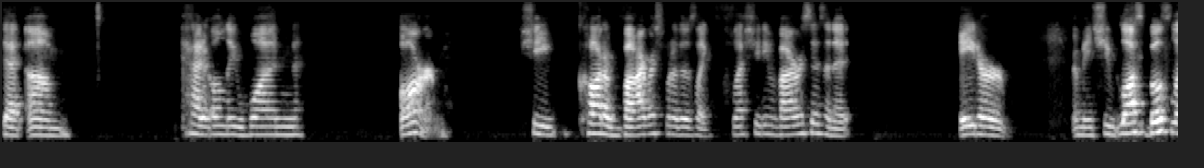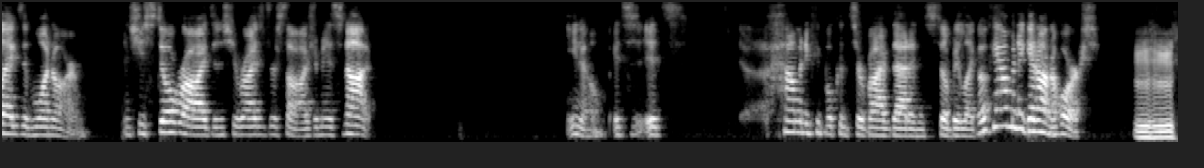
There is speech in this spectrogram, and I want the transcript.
that um had only one arm. She caught a virus, one of those like flesh eating viruses, and it ate her. I mean, she lost both legs and one arm, and she still rides and she rides dressage. I mean, it's not, you know, it's it's how many people could survive that and still be like, okay, I'm going to get on a horse. Mm-hmm.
